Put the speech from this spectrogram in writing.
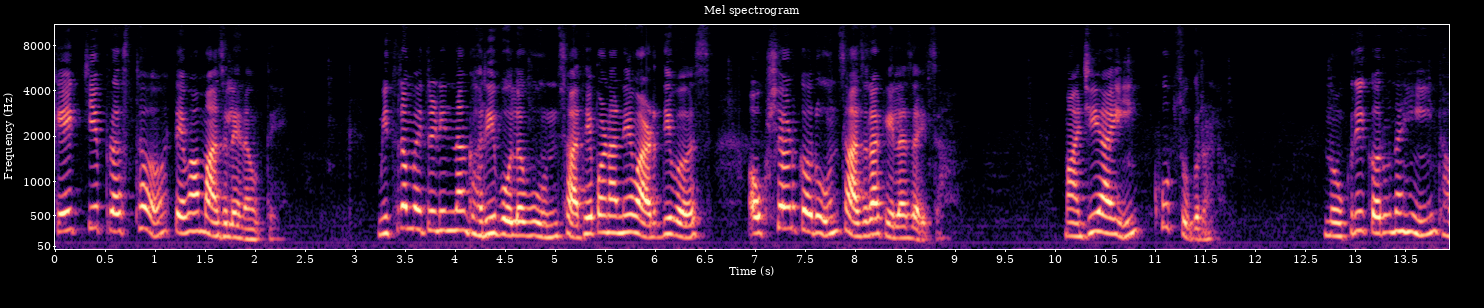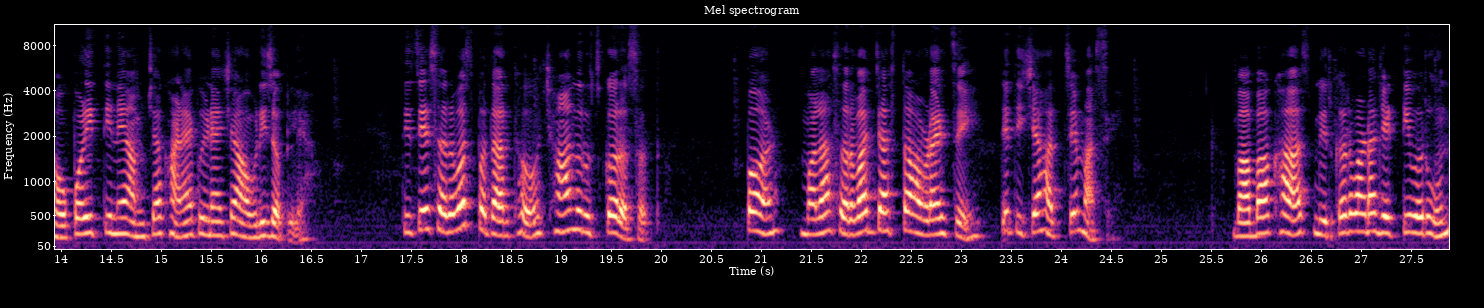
केकचे प्रस्थ तेव्हा माजले नव्हते. मित्रमैत्रिणींना घरी बोलवून साधेपणाने वाढदिवस औक्षण करून साजरा केला जायचा. माझी आई खूप सुगरण. नोकरी करूनही धावपळीत तिने आमच्या खाण्यापिण्याच्या आवडी जपल्या. तिचे सर्वच पदार्थ छान रुचकर असत. पण मला सर्वात जास्त आवडायचे ते तिच्या हातचे मासे. बाबा खास मिरकरवाडा जेट्टीवरून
